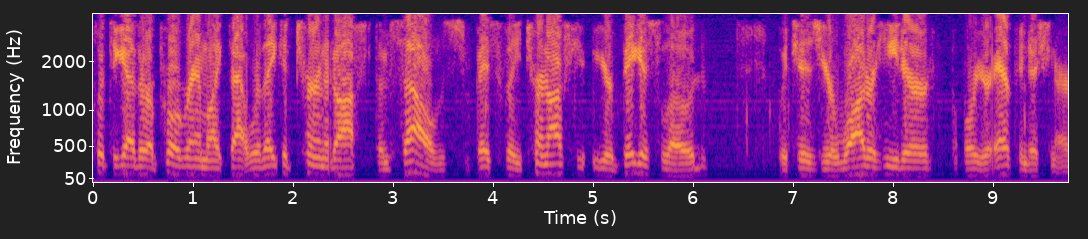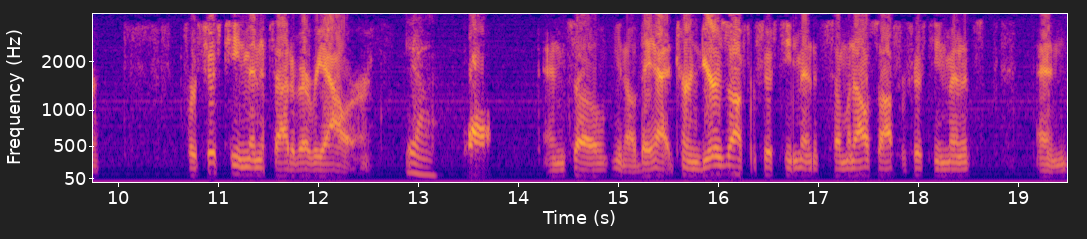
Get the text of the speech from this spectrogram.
put together a program like that where they could turn it off themselves, basically turn off your biggest load, which is your water heater or your air conditioner, for 15 minutes out of every hour. Yeah. And so, you know, they had turned yours off for 15 minutes, someone else off for 15 minutes, and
